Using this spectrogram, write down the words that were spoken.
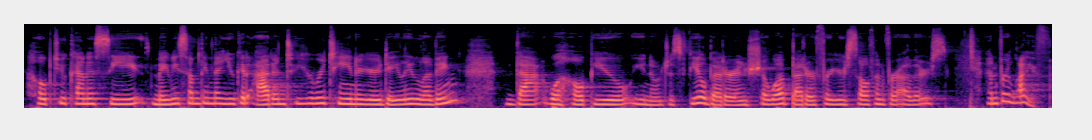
helped you kind of see maybe something that you could add into your routine or your daily living that will help you, you know, just feel better and show up better for yourself and for others and for life.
